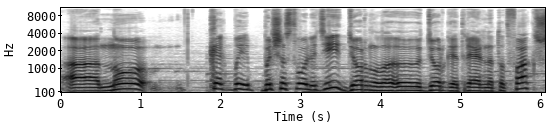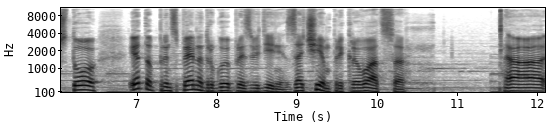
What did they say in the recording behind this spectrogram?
А, но как бы большинство людей дернуло, э, дергает реально тот факт, что это принципиально другое произведение. Зачем прикрываться а,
